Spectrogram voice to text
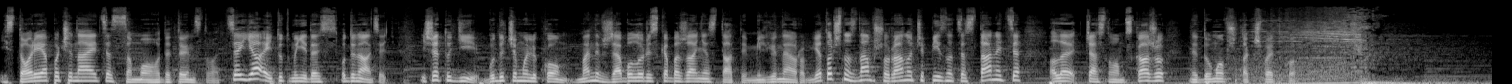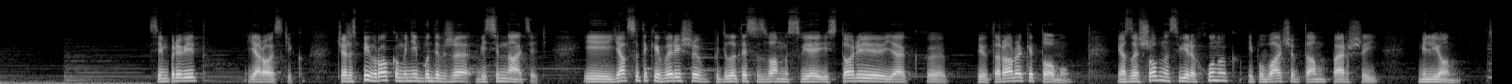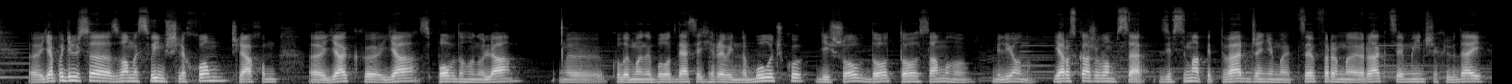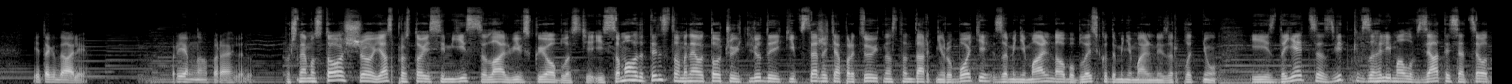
Історія починається з самого дитинства. Це я, і тут мені десь 11. І ще тоді, будучи малюком, в мене вже було різке бажання стати мільйонером. Я точно знав, що рано чи пізно це станеться, але чесно вам скажу, не думав, що так швидко. Всім привіт! Я Ростік. Через півроку мені буде вже 18. І я все-таки вирішив поділитися з вами своєю історією як е, півтора роки тому. Я зайшов на свій рахунок і побачив там перший мільйон. Е, Я поділюся з вами своїм шляхом, шляхом, е, як е, я з повного нуля, коли в мене було 10 гривень на булочку, дійшов до того самого мільйону. Я розкажу вам все зі всіма підтвердженнями, цифрами, реакціями інших людей і так далі. Приємного перегляду. Почнемо з того, що я з простої сім'ї з села Львівської області, і з самого дитинства мене оточують люди, які все життя працюють на стандартній роботі за мінімальну або близько до мінімальної зарплатню. І здається, звідки взагалі мало взятися це от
